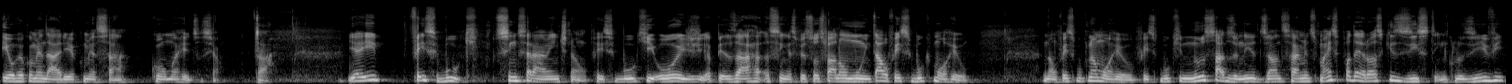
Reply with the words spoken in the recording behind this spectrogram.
eu recomendaria começar com uma rede social. Tá. E aí, Facebook, sinceramente não. Facebook hoje, apesar, assim, as pessoas falam muito, ah, o Facebook morreu. Não, o Facebook não morreu. O Facebook nos Estados Unidos é uma das ferramentas mais poderosas que existem. Inclusive,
